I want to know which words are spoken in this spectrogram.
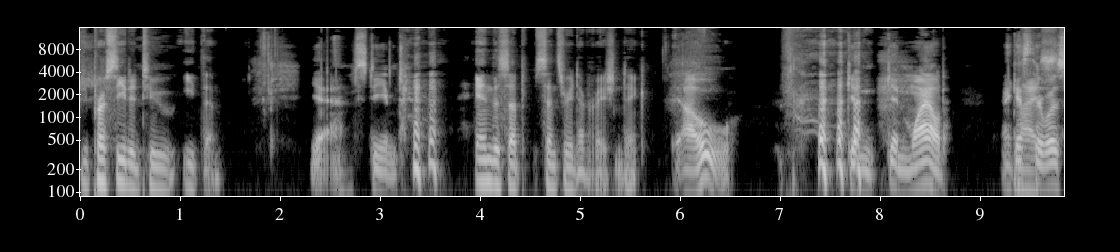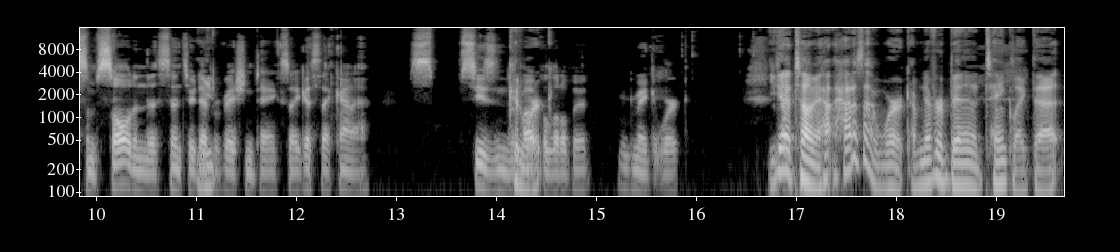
you proceeded to eat them. Yeah, steamed in the sub- sensory deprivation tank. Oh, getting getting wild. I guess Nice. there was some salt in the sensory You- deprivation tank, so I guess that kind of seasoned them work. up a little bit. We can make it work. You gotta tell me how, how does that work? I've never been in a tank like that,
